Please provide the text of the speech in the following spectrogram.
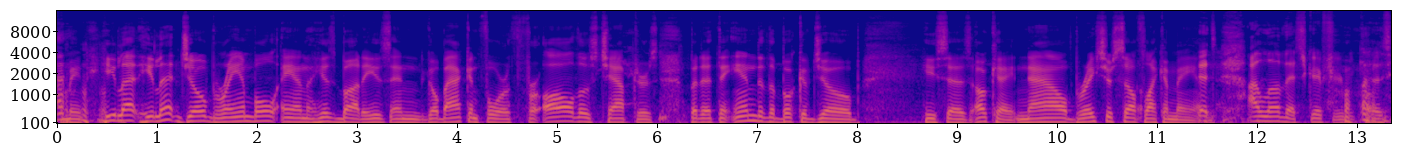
I mean, he let he let Job ramble and his buddies and go back and forth for all those chapters, but at the end of the book of Job, he says, "Okay, now brace yourself like a man." That's, I love that scripture because,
